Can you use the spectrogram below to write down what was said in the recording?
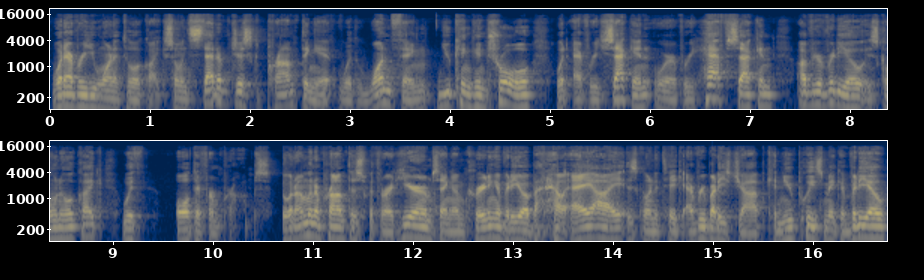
whatever you want it to look like. So instead of just prompting it with one thing, you can control what every second or every half second of your video is going to look like with all different prompts. What I'm going to prompt this with right here, I'm saying I'm creating a video about how AI is going to take everybody's job. Can you please make a video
